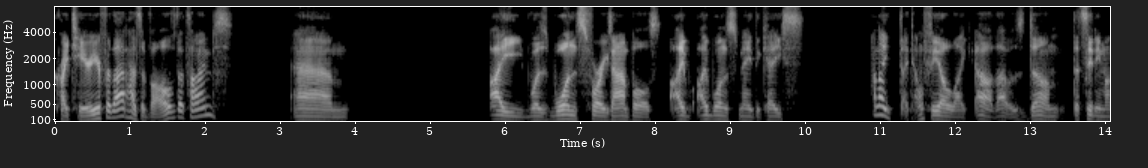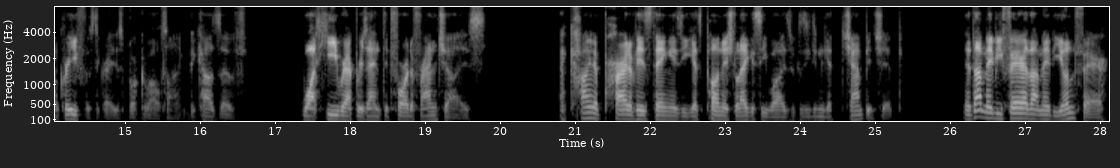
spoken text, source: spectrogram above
criteria for that has evolved at times. Um, I was once, for example, I I once made the case, and I, I don't feel like oh that was dumb that Sidney Moncrief was the greatest Buck of all time because of what he represented for the franchise. And kind of part of his thing is he gets punished legacy wise because he didn't get the championship. Now that may be fair, that may be unfair,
